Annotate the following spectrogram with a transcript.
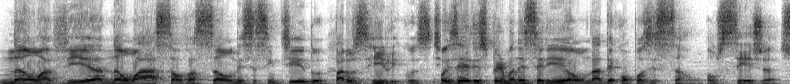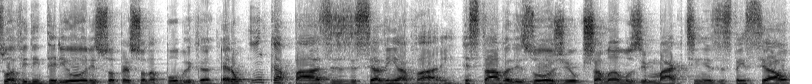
não havia, não há salvação nesse sentido para os rílicos, pois eles permaneceriam na decomposição, ou seja, sua vida interior e sua persona pública eram incapazes de se alinhavarem. Restava-lhes hoje o que chamamos de marketing existencial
